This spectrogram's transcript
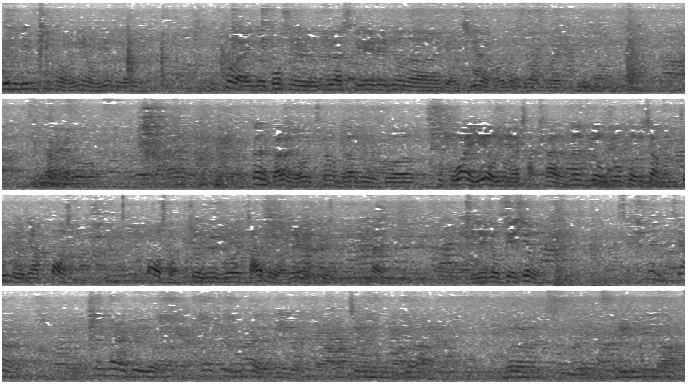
菲律宾进口的那种椰子油，过来一个都是 USDA 认证的有机的。我有知道说橄榄油，但是橄榄油千万不要就是说，国外也有用来炒菜的，但是就是说不能像咱们中国这样爆炒，爆炒就是说着火那种不行，太直接就变性了。那你像现在这个超市卖的那种像金龙鱼啊。什么福林米啊，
